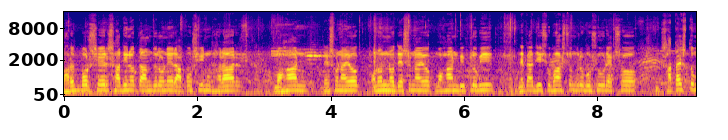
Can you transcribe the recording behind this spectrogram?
ভারতবর্ষের স্বাধীনতা আন্দোলনের আপসীন ধারার মহান দেশনায়ক, অনন্য দেশনায়ক, মহান বিপ্লবী নেতাজি সুভাষচন্দ্র বসুর একশো সাতাশতম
